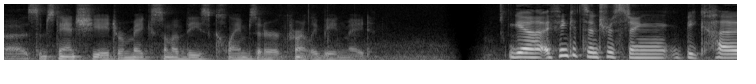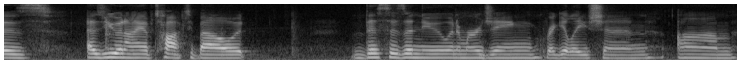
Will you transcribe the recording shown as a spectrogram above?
uh, substantiate or make some of these claims that are currently being made. Yeah, I think it's interesting because, as you and I have talked about, this is a new and emerging regulation. Um,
